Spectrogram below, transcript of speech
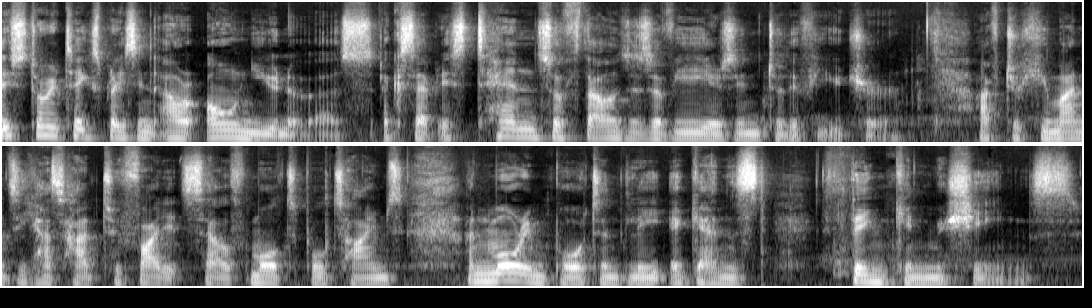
This story takes place in our own universe, except it's tens of thousands of years into the future, after humanity has had to fight itself multiple times, and more importantly, against thinking machines.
